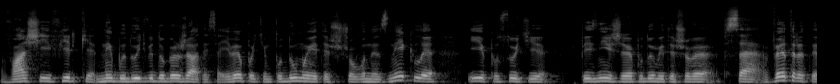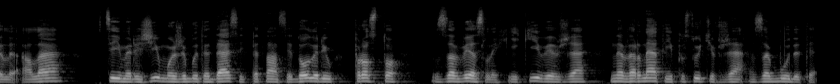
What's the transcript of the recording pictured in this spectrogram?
ваші ефірки не будуть відображатися. І ви потім подумаєте, що вони зникли, і по суті, пізніше ви подумаєте, що ви все витратили, але в цій мережі може бути 10-15 доларів просто завислих, які ви вже не вернете і по суті вже забудете.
